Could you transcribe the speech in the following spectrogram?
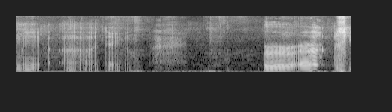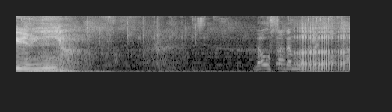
Many? Uh, go. Excuse me. Uh,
